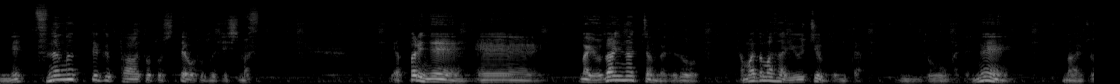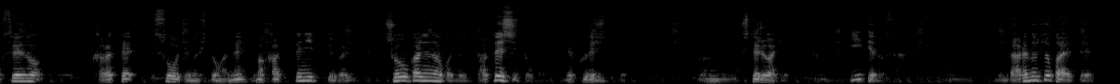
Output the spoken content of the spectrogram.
にね、つながっていくパートとしてお届けします。やっぱりね、えー、まあ余談になっちゃうんだけど、たまたまさ、YouTube で見た、動画でね、まあ女性の空手装置の人がね、まあ勝手にっていうか、紹介の中で立石とかね、クレジット、うん、してるわけ。いいけどさ、うん、誰の許可得て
